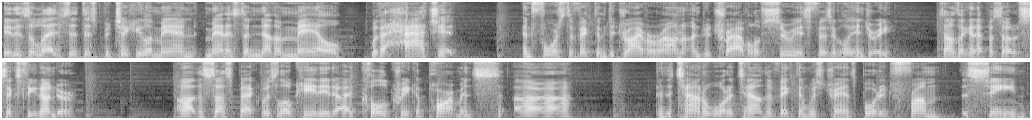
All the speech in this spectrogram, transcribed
It is alleged that this particular man menaced another male with a hatchet and forced the victim to drive around under travel of serious physical injury. Sounds like an episode of Six Feet Under. Uh, the suspect was located at Cold Creek Apartments uh, in the town of Watertown. The victim was transported from the scene.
